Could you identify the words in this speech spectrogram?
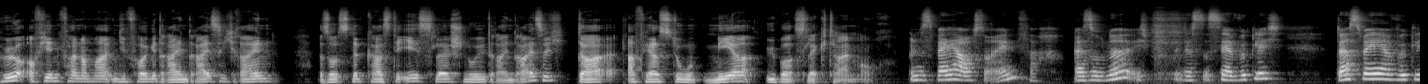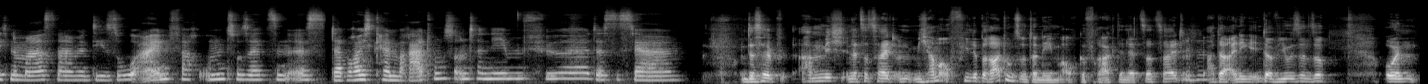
hör auf jeden Fall nochmal in die Folge 33 rein, also snipcast.de slash 033. Da erfährst du mehr über Slacktime auch. Und es wäre ja auch so einfach. Also, ne, ich, das ist ja wirklich, das wäre ja wirklich eine Maßnahme, die so einfach umzusetzen ist. Da brauche ich kein Beratungsunternehmen für. Das ist ja, Und deshalb haben mich in letzter Zeit, und mich haben auch viele Beratungsunternehmen auch gefragt in letzter Zeit. Ich Mhm. hatte einige Interviews und so. Und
